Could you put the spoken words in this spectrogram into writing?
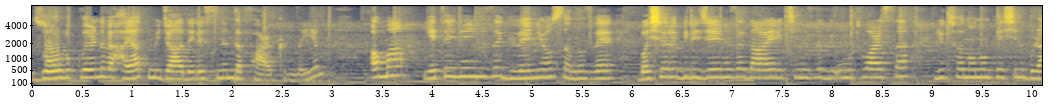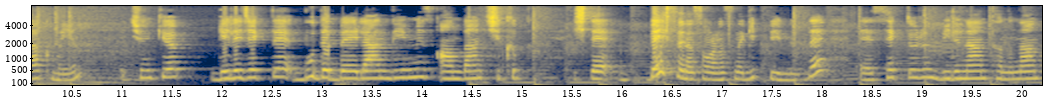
Zorluklarını ve hayat mücadelesinin de farkındayım. Ama yeteneğinize güveniyorsanız ve başarabileceğinize dair içinizde bir umut varsa lütfen onun peşini bırakmayın. E, Çünkü gelecekte bu debelendiğimiz andan çıkıp işte 5 sene sonrasına gittiğimizde e, sektörün bilinen, tanınan,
